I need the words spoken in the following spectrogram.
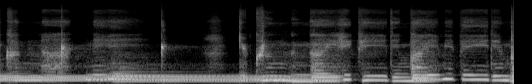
ได้ขนาดนี้ เก็บครึ่งหนึ่งในให้พี่ได้ไหมไม่พี่ได้ไหม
